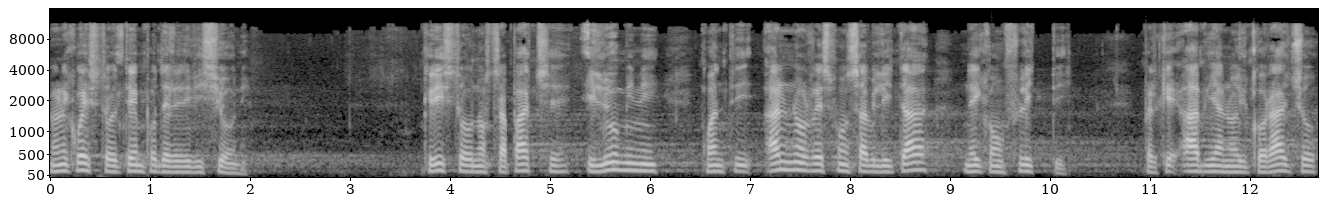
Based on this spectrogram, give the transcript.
Non è questo il tempo delle divisioni. Cristo, nostra pace, illumini quanti hanno responsabilità nei conflitti, perché abbiano il coraggio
